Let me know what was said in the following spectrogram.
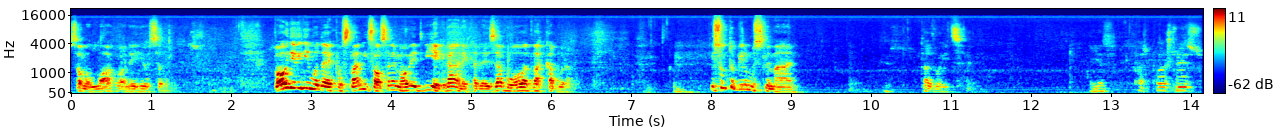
sallallahu alaihi wasallam. Pa ovdje vidimo da je poslanik sallallahu osanem ove dvije grane, kada je zabuo ova dva kabura. I su to bili muslimani? Ta dvojica. Jesu. Pa spošno jesu.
